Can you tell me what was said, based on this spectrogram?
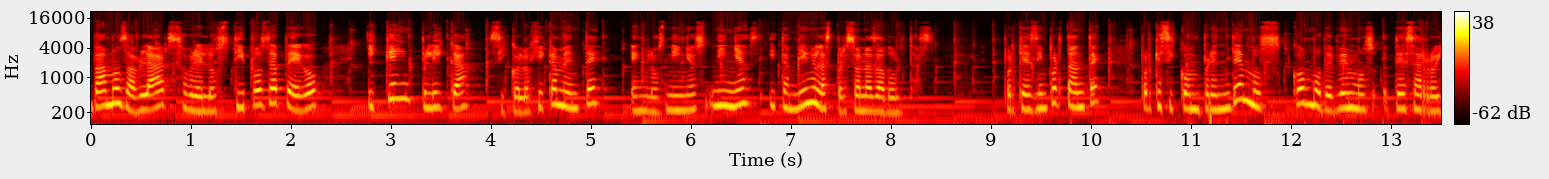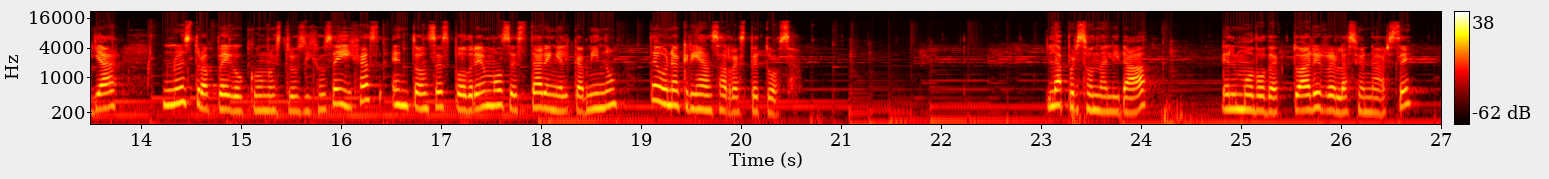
vamos a hablar sobre los tipos de apego y qué implica psicológicamente en los niños, niñas y también en las personas adultas. Porque es importante? Porque si comprendemos cómo debemos desarrollar nuestro apego con nuestros hijos e hijas, entonces podremos estar en el camino de una crianza respetuosa. La personalidad, el modo de actuar y relacionarse,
